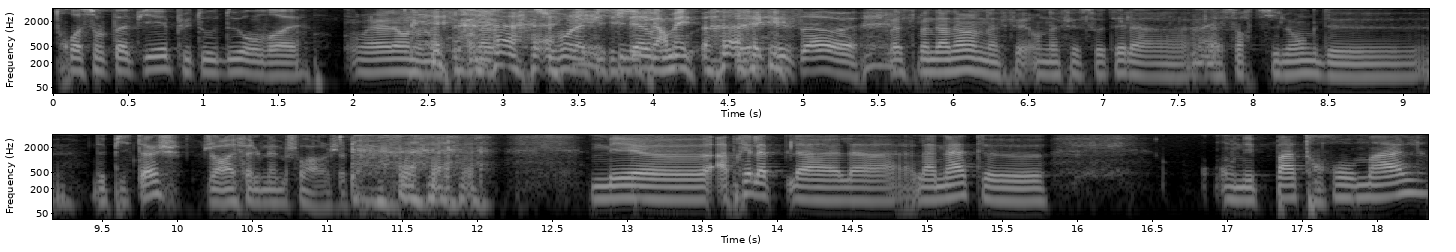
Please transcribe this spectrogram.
3 sur le papier, plutôt 2 en vrai. Ouais, là, on en a fait- on a- Souvent la piscine est fermée. C'est ça, ouais. la semaine dernière, on a fait, on a fait sauter la, Ouais. la sortie longue de, de pistoche. J'aurais fait le même choix. hein, je- Mais euh, après, la, la, la, la natte, euh, on n'est pas trop mal.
